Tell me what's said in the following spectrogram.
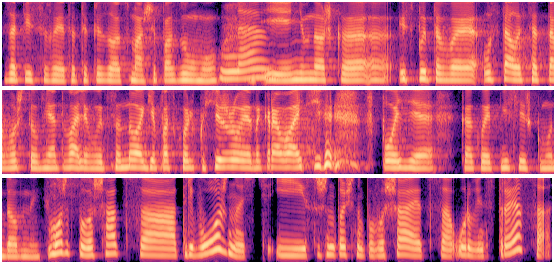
записывая этот эпизод с Машей по зуму да. и немножко э, испытывая усталость от того, что у меня отваливаются ноги, поскольку сижу я на кровати в позе какой-то не слишком удобной. Может повышаться тревожность и совершенно точно повышается уровень стресса,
